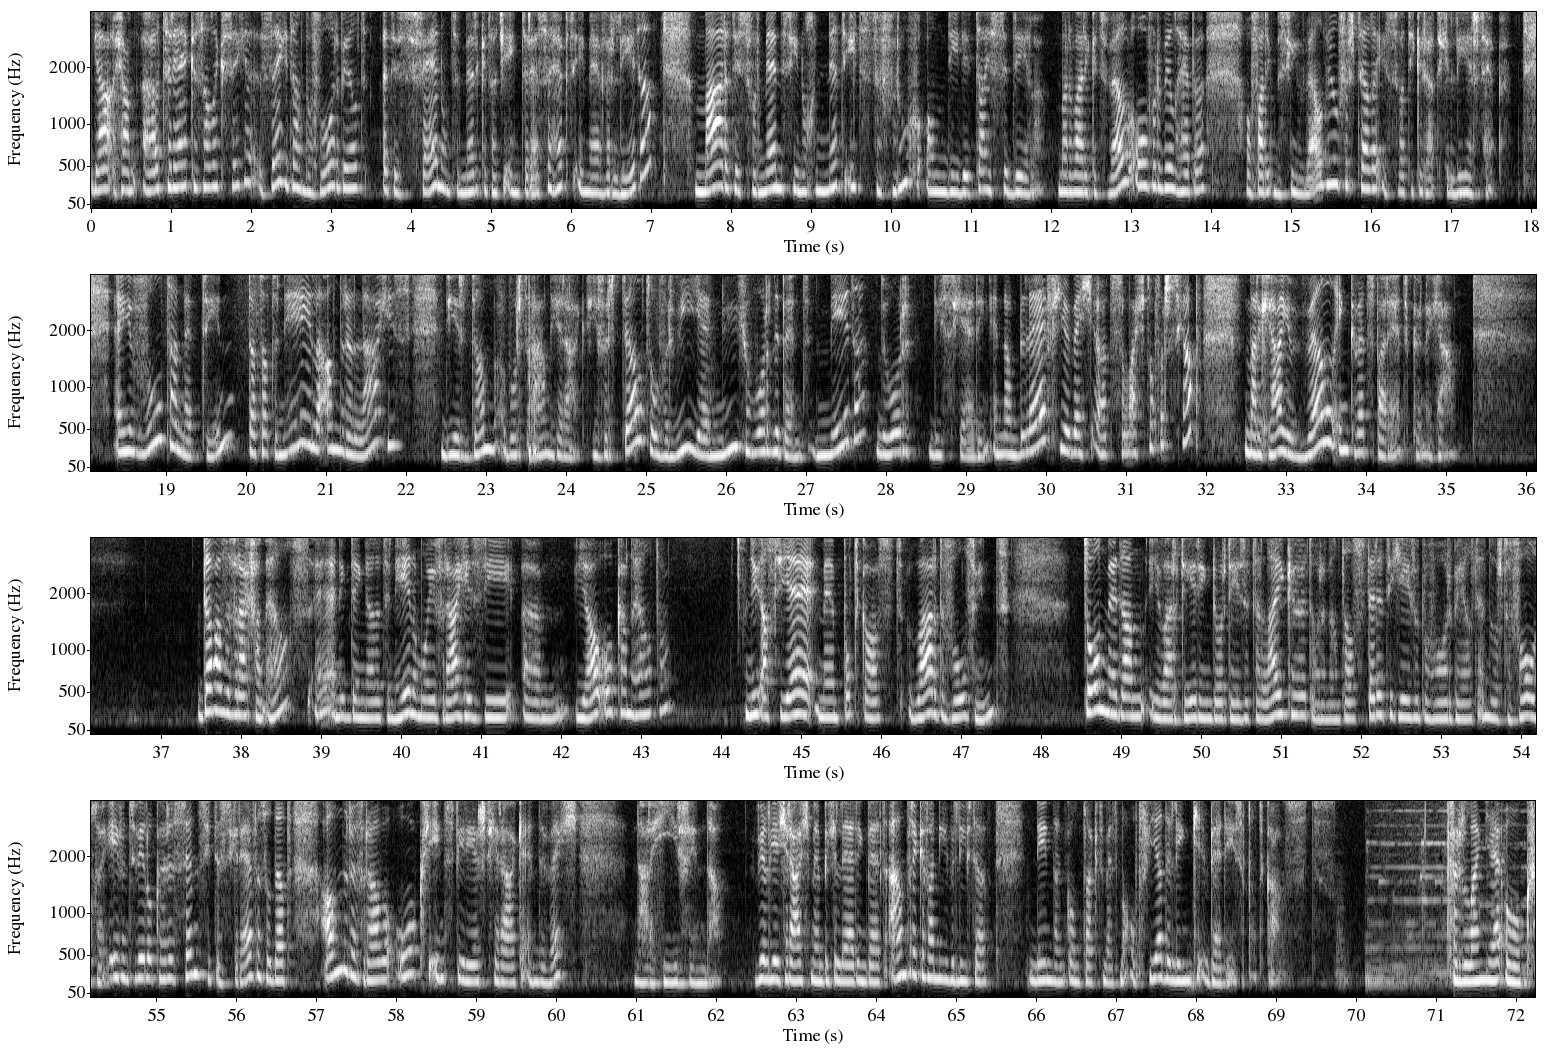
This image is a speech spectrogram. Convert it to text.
ja, gaan uitreiken, zal ik zeggen. Zeg dan bijvoorbeeld: Het is fijn om te merken dat je interesse hebt in mijn verleden, maar het is voor mij misschien nog net iets te vroeg om die details te delen. Maar waar ik het wel over wil hebben, of wat ik misschien wel wil vertellen, is wat ik eruit geleerd heb. En je voelt dan meteen dat dat een hele andere laag is die er dan wordt aangeraakt. Je vertelt over wie jij nu geworden bent, mede door die scheiding. En dan blijf je weg uit slachtofferschap, maar ga je wel in kwetsbaarheid kunnen gaan. Dat was de vraag van Els. En ik denk dat het een hele mooie vraag is die ehm, jou ook kan helpen. Nu, als jij mijn podcast waardevol vindt, Toon mij dan je waardering door deze te liken, door een aantal sterren te geven bijvoorbeeld en door te volgen, eventueel ook een recensie te schrijven, zodat andere vrouwen ook geïnspireerd geraken en de weg naar hier vinden. Wil je graag mijn begeleiding bij het aantrekken van nieuwe liefde? Neem dan contact met me op via de link bij deze podcast. Verlang jij ook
